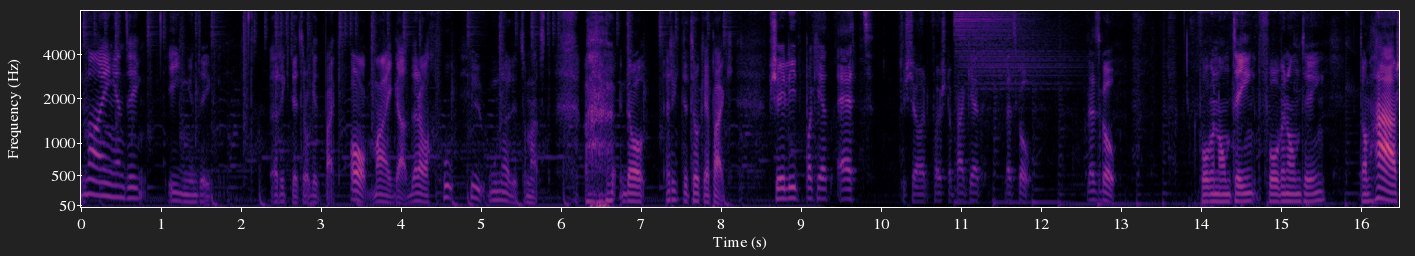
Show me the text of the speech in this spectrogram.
nej, ingenting, ingenting. Riktigt tråkigt pack. Oh my god, det där var hur onödigt som helst. det var riktigt tråkigt pack. Vi kör elitpaket 1. Vi kör första packet. Let's go. Let's go. Får vi någonting? Får vi någonting? De här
